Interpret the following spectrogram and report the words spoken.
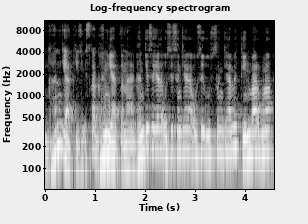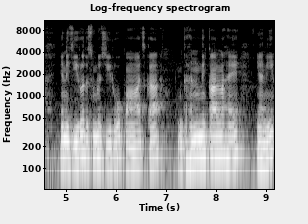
घन ज्ञात कीजिए, इसका घन ज्ञात करना है। घन कैसे ज्ञात उसी संख्या का, उसी, उस संख्या में तीन बार गुणा, यानी ज़ीरो दशमलव ज़ीरो पाँच का घन निकालना है, यानी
